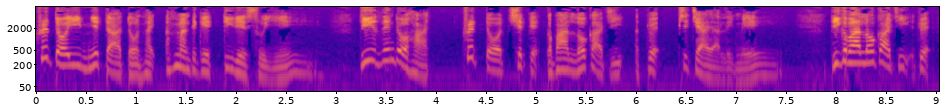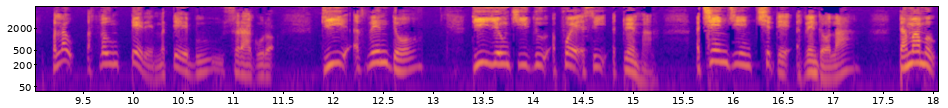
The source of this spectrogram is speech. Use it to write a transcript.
ခရစ်တော်၏မေတ္တာတော်၌အမှန်တကယ်တည်တယ်ဆိုရင်ဒီအသင်းတော်ဟာခရစ်တော်ချစ်တဲ့ကမ္ဘာလောကကြီးအတွက်ဖြစ်ကြရလိမ့်မယ်ဒီကမ္ဘာလောကကြီးအတွက်ဘလောက်အသုံးတဲ့တယ်မတဲ့ဘူးဆိုတာကိုတော့ဒီအသင်းတော်ဒီယုံကြည်သူအဖွဲ့အစည်းအတွင်းမှာအချင်းချင်းချစ်တဲ့အသင်းတော်လားဒါမှမဟုတ်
